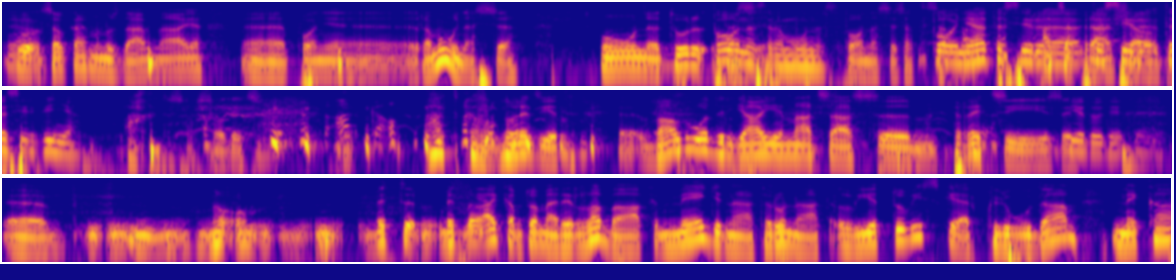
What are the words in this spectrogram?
ko Jā. savukārt man uzdāvināja uh, Poņa Ramūnas. Un uh, tur Ponas Ramūnas. Ponas, es atceros. Poņā tas ir, tas ir, tas ir viņa. Ah, tas ir sodīts. Atkal. Atkal, nu redziet, valoda ir jāiemācās um, precīzi. Piedodiet. jā. Uh, nu, um, bet, bet laikam tomēr ir labāk mēģināt runāt lietuviski ar kļūdām, nekā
